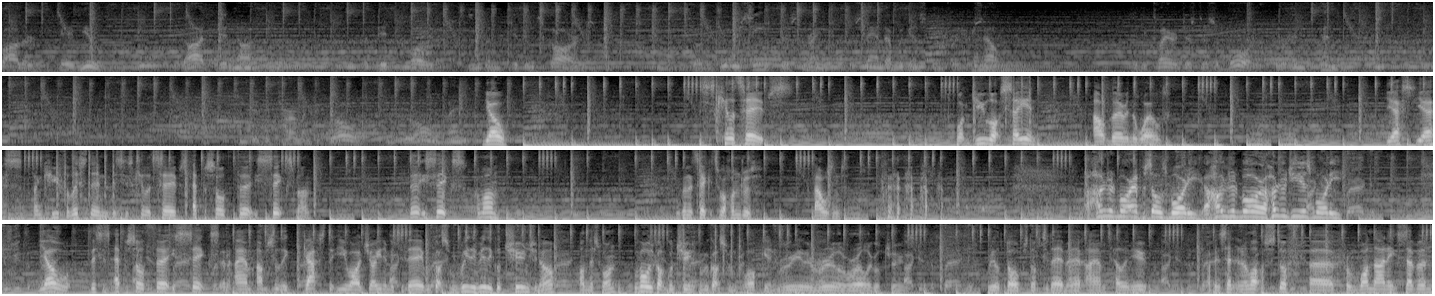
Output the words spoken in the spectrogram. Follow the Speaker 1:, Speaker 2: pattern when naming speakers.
Speaker 1: Father gave you, God did not heal, but did clothe, even if in scars, so that you receive the strength to stand up against him for yourself, to declare just as a boy your independence, and to determine to grow into your own man.
Speaker 2: Yo, this is Killer Tapes. What you lot saying out there in the world? Yes, yes. Thank you for listening. This is Killer Tapes, episode 36, man. 36. Come on. We're gonna take it to a hundred thousand. A hundred more episodes, Morty. A hundred more. A hundred years, Morty. Yo, this is episode 36, and I am absolutely gassed that you are joining me today. We've got some really, really good tunes, you know, on this one. We've always got good tunes, but we've got some fucking really, really, really good tunes. Real dope stuff today, mate. I am telling you. I've been sent in a lot of stuff uh, from 1987,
